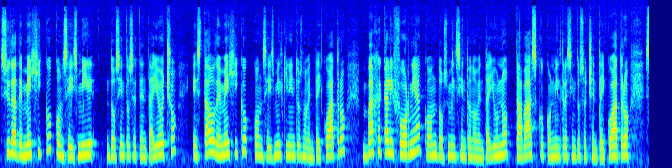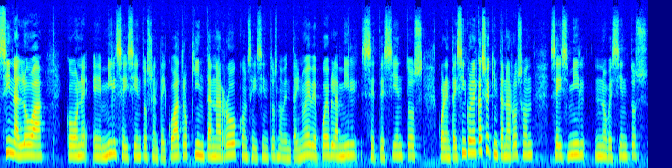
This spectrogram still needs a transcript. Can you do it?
Ciudad de México con 6.000 278, Estado de México con 6.594, Baja California con 2.191, Tabasco con 1.384, Sinaloa con 1.634, eh, Quintana Roo con 699, Puebla 1.745. En el caso de Quintana Roo son 6.900,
